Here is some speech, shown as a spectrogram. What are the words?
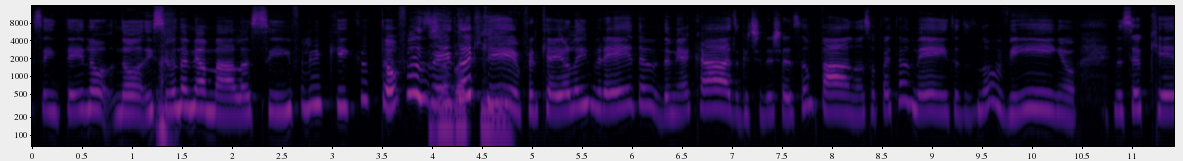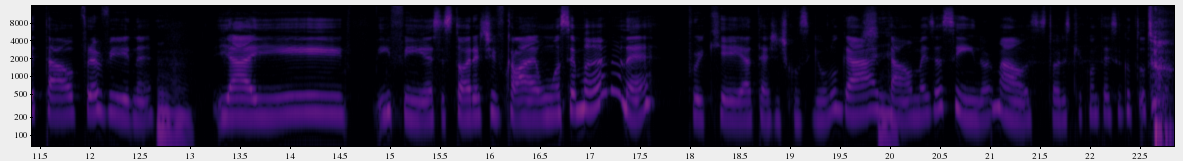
Sentei no, no- em cima da minha mala, assim, e falei, o que, que eu tô fazendo aqui? aqui? Porque aí eu lembrei da, da minha casa, que eu tinha deixado em São Paulo, nosso apartamento, tudo novinho, não sei o que tal, pra vir, né? Uhum. E aí, enfim, essa história eu tive que ficar lá uma semana, né? Porque até a gente conseguir um lugar Sim. e tal, mas assim, normal, as histórias que acontecem com todo, todo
